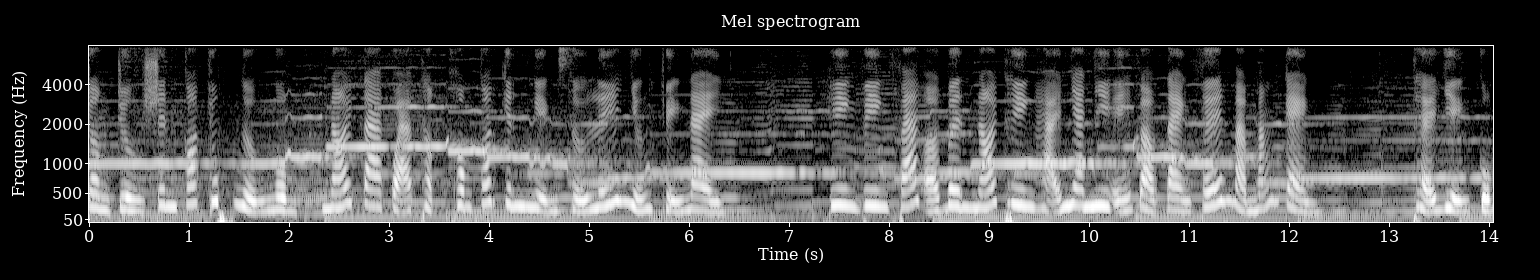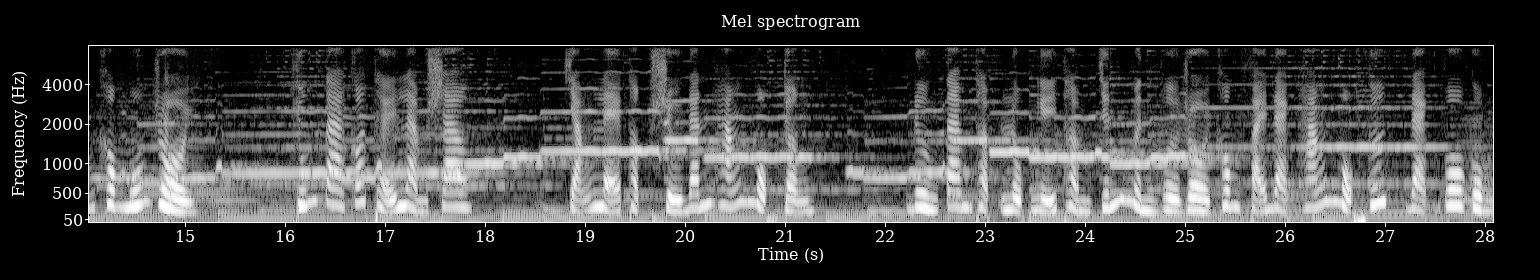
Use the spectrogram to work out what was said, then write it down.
Trần Trường Sinh có chút ngượng ngùng, Nói ta quả thật không có kinh nghiệm xử lý những chuyện này. Hiên viên phá ở bên nói thiên hải nha nhi ỉ vào tàn phế mà mắng càng. Thể diện cũng không muốn rồi. Chúng ta có thể làm sao? Chẳng lẽ thật sự đánh hắn một trận? Đường Tam Thập Lục nghĩ thầm chính mình vừa rồi không phải đạt hắn một cước, Đạt vô cùng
